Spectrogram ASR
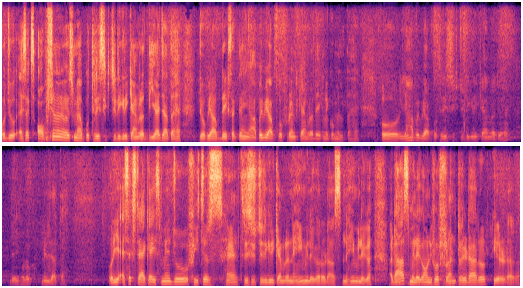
और जो एस ऑप्शन है उसमें आपको 360 डिग्री कैमरा दिया जाता है, जो भी आप देख सकते हैं, यहाँ पे भी आपको फ्रंट कैमरा देखने को मिलता है, और यहाँ पे भी आपको 360 डिग्री कैमरा जो है, देखने को मिल जाता है। और ये एस टैक है, इसमें जो फीचर्स हैं 360 डिग्री कैमरा नहीं मिलेगा और अडास नहीं मिलेगा। अडास मिलेगा ओनली फॉर फ्रंट रेडार और रियर रेडार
